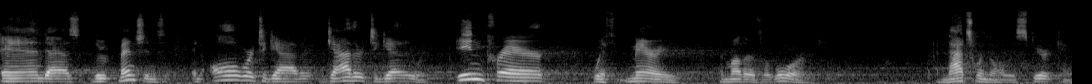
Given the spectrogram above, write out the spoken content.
And as Luke mentions, and all were together, gathered together with, in prayer with Mary, the mother of the Lord. And that's when the Holy Spirit came.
